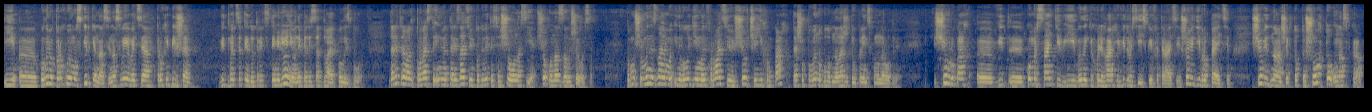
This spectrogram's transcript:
І е, коли ми порахуємо, скільки нас, і нас виявиться трохи більше від 20 до 30 мільйонів, а не 52, як колись було. Далі треба провести інвентаризацію і подивитися, що у нас є, що у нас залишилося. Тому що ми не знаємо і не володіємо інформацією, що в чиїх руках те, що повинно було б належати українському народові. Що в руках е, від е, комерсантів і великих олігархів від Російської Федерації, що від європейців, що від наших, тобто, що хто у нас вкрав.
